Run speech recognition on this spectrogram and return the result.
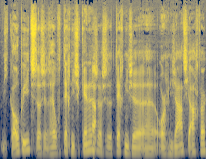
die kopen iets. Daar zit heel veel technische kennis, daar zit een technische organisatie achter.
